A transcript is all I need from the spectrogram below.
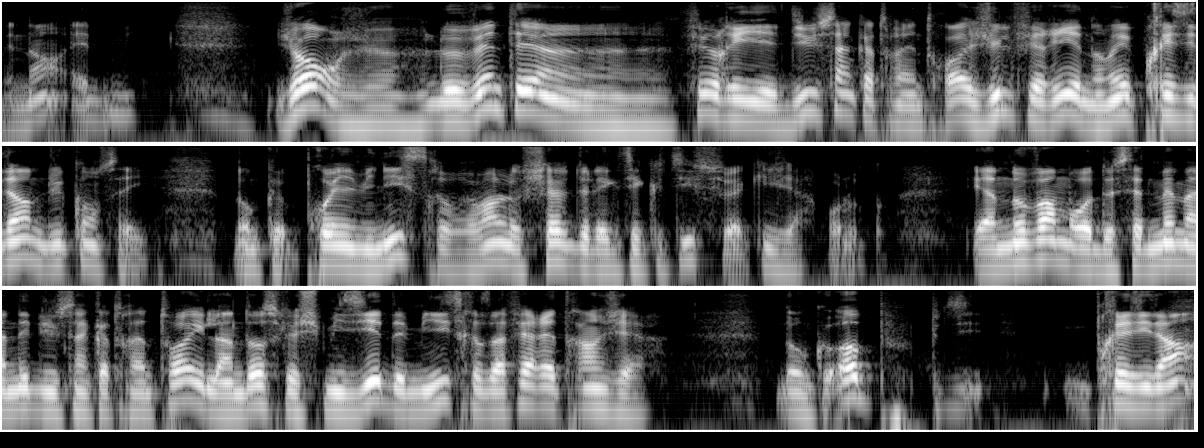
maintenant ennemis. Georges, le 21 février 1883, Jules Ferry est nommé président du Conseil. Donc Premier ministre, vraiment le chef de l'exécutif, celui qui gère pour le coup. Et en novembre de cette même année 1883, il endosse le chemisier de ministre des Affaires étrangères. Donc hop, petit, président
